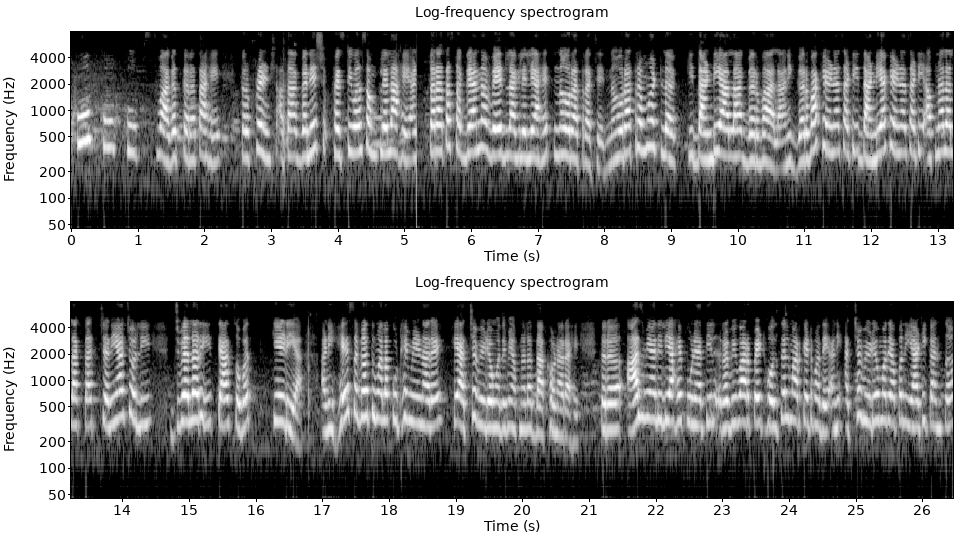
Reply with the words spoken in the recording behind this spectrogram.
खूप खूप खूप स्वागत करत आहे. तर फ्रेंड्स आता गणेश फेस्टिवल संपलेला आहे. तर आता सगळ्यांना वेध लागलेले आहेत नवरात्राचे. नवरात्र म्हटलं की दांडिया आला गरबा आला. आणि गरबा खेळण्यासाठी दांडिया खेळण्यासाठी आपणाला लागतात चनिया चोली ज्वेलरी. त्याचसोबत केडिया. आणि हे सगळं तुम्हाला कुठे मिळणार आहे हे आजच्या व्हिडिओमध्ये मी आपल्याला दाखवणार आहे. तर आज मी आलेली आहे पुण्यातील रविवार पेठ होलसेल मार्केटमध्ये आणि आजच्या व्हिडिओमध्ये आपण या ठिकाणचं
